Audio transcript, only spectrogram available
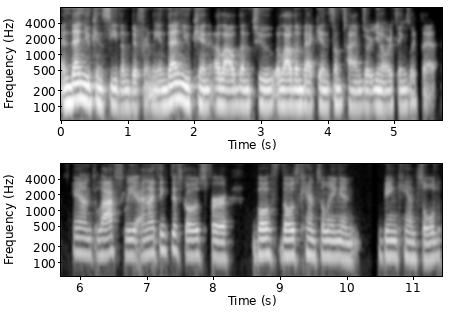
And then you can see them differently. And then you can allow them to allow them back in sometimes or, you know, or things like that. And lastly, and I think this goes for both those canceling and being canceled.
